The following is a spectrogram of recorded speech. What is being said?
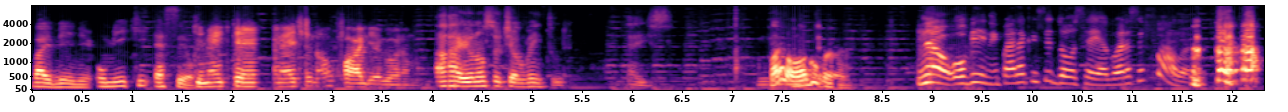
Vai, Vini. O mic é seu. Que minha internet não falhe agora, mano. Ah, eu não sou o Thiago Ventura. É isso. Vai Não- logo, não tem- mano. Não, ô Vini, para com esse doce aí. Agora você fala.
